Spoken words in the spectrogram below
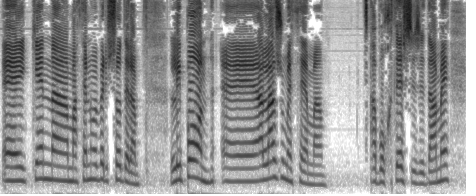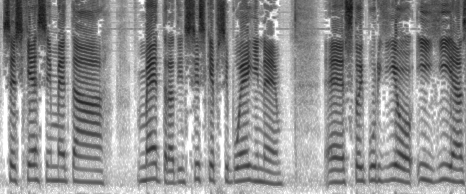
ε, και να μαθαίνουμε περισσότερα. Λοιπόν, ε, αλλάζουμε θέμα. Από χθες συζητάμε σε σχέση με τα μέτρα, την σύσκεψη που έγινε ε, στο Υπουργείο Υγείας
